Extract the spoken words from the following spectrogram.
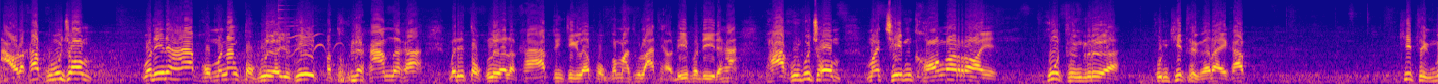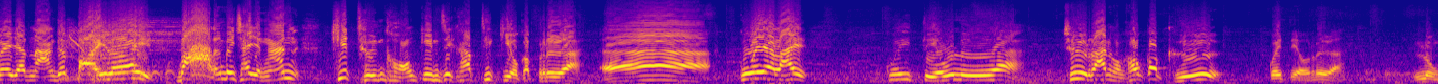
เอาละครับคุณผู้ชม วันนี้นะฮะผมมานั่งตกเรืออยู่ที่ประตูน้ำนะคะไม่ได้ตกเรือหรอกครับ จริง ๆ แล้วผมก็มาธุระแถวนี้พอดีนะฮะพาคุณผู้ชมมาชิมของอร่อย พูดถึงเรือ คุณคิดถึงอะไรครับ คิดถึงแม่ยานางจะต่อยเลย บ้าแล้วไม่ใช่อย่างนั้น คิดถึงของกินสิครับที่เกี่ยวกับเรืออ่ากล้วยอะไรก๋วยเตี๋ยวเรือ ชื่อร้านของเขาก็คือก๋วยเตี๋ยวเรือ ลุง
